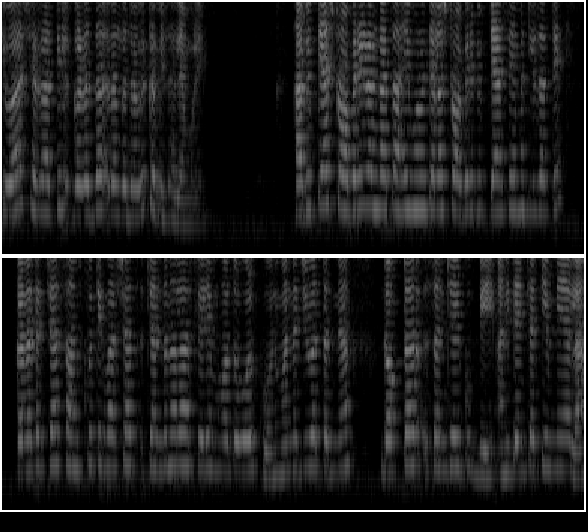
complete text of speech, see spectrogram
किंवा शरीरातील गडद रंगद्रव्य कमी झाल्यामुळे. हा बिबट्या स्ट्रॉबेरी रंगाचा आहे म्हणून त्याला स्ट्रॉबेरी बिबट्या असे म्हटले जाते. कर्नाटकच्या सांस्कृतिक वारशात चंदनाला असलेले महत्त्व ओळखून वन्यजीव तज्ज्ञ डॉक्टर संजय गुब्बी आणि त्यांच्या टीमने याला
